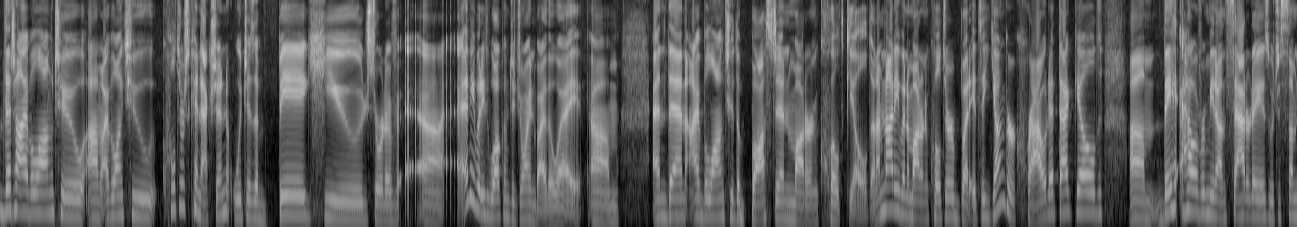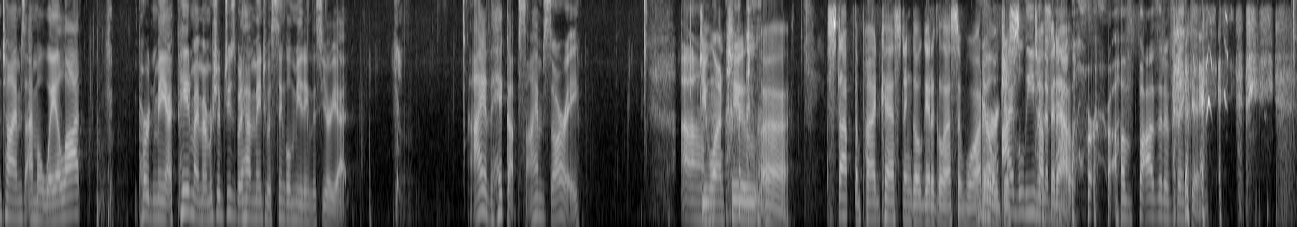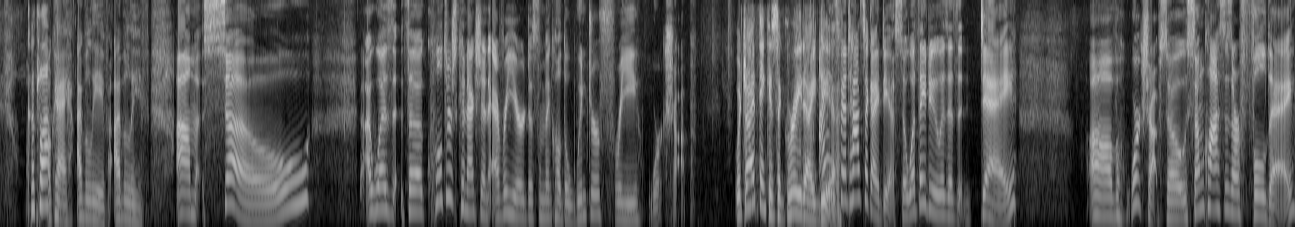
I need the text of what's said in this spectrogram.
that I belong to, um, I belong to Quilters Connection, which is a big, huge sort of. Uh, anybody's welcome to join, by the way. Um, and then I belong to the Boston Modern Quilt Guild. And I'm not even a modern quilter, but it's a younger crowd at that guild. Um, they, however, meet on Saturdays, which is sometimes I'm away a lot. Pardon me, I've paid my membership dues, but I haven't made to a single meeting this year yet. I have the hiccups. I'm sorry. do you want to uh, stop the podcast and go get a glass of water, No, or just I believe tough in the it out? of positive thinking. Good luck. okay, I believe. I believe. Um, so I was the Quilters Connection every year does something called the Winter Free Workshop. Which I think is a great idea. it's a fantastic idea. So what they do is it's a day of workshops. So some classes are full day,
